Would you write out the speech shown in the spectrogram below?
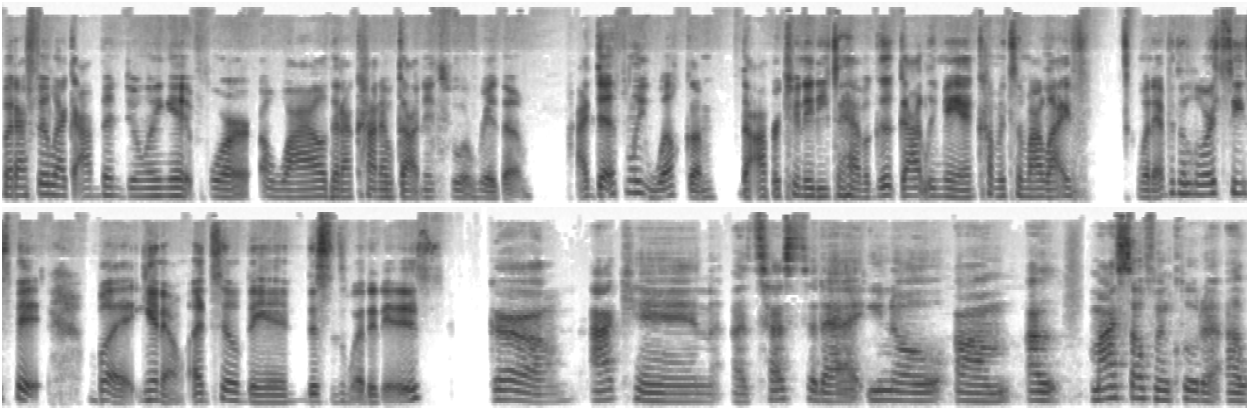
but I feel like I've been doing it for a while that I've kind of gotten into a rhythm. I definitely welcome the opportunity to have a good, godly man come into my life whenever the Lord sees fit. But, you know, until then, this is what it is. Girl, I can attest to that. You know, um, I, myself included, uh,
